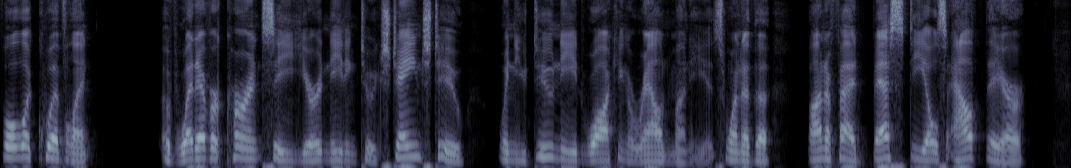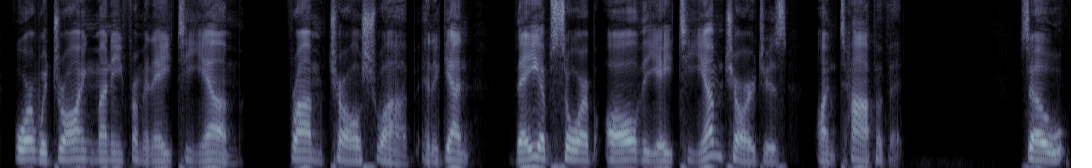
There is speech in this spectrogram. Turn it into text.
full equivalent of whatever currency you're needing to exchange to when you do need walking around money. It's one of the bona fide best deals out there for withdrawing money from an ATM from Charles Schwab. And again, they absorb all the ATM charges on top of it. So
